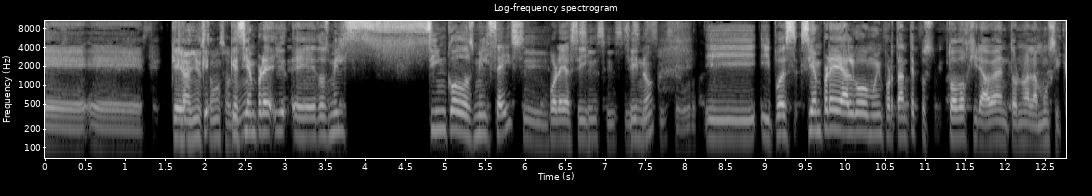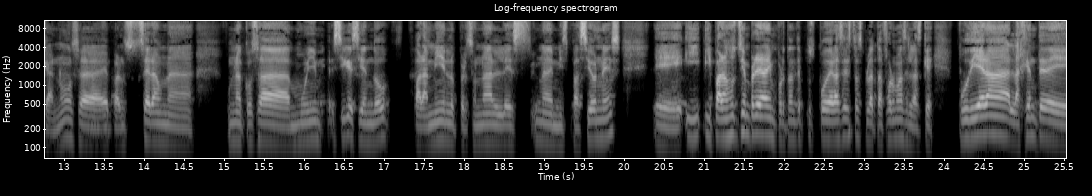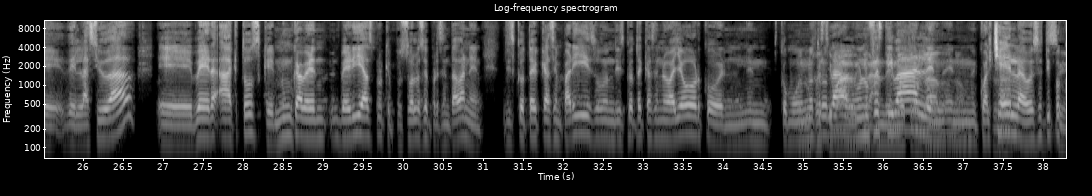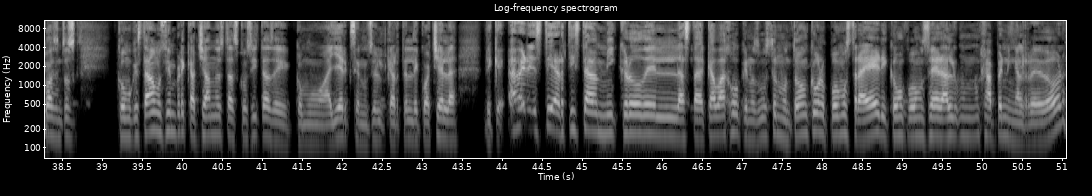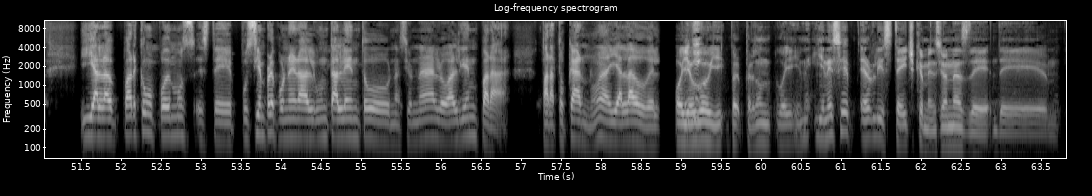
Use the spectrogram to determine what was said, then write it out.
eh, que, ¿Qué año que- estamos que hablando? siempre, eh, 2005, 2006, Sí. por ahí así. Sí, sí, sí, Sí, ¿no? sí, seguro. Y, y pues siempre algo muy importante, pues todo giraba en torno a la música, ¿no? O sea, para nosotros era una, una cosa muy, sigue siendo, para mí en lo personal es una de mis pasiones eh, y, y para nosotros siempre era importante pues poder hacer estas plataformas en las que pudiera la gente de, de la ciudad eh, ver actos que nunca ver- verías porque pues solo se presentaban en discotecas en París o en discotecas en Nueva York o en, en- como En en un otros festival lados, en un grande en otro festival, en, lado, en ¿no? Coachella Claro, o ese tipo de sí. cosas. Entonces, como que estábamos siempre cachando estas cositas de como ayer que se anunció el cartel de Coachella, de que, a ver, este artista micro del hasta acá abajo que nos gusta un montón, ¿cómo lo podemos traer y cómo podemos hacer algo, un happening alrededor? Y a la par, cómo podemos, este, pues siempre poner algún talento nacional o alguien para, para tocar, ¿no? Ahí al lado del. Oye, Oye. Hugo, y- per- perdón, güey, y en- y en ese early stage que mencionas de, de,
